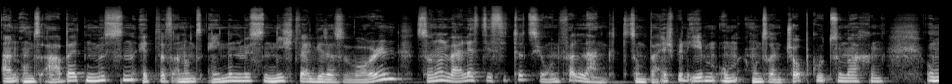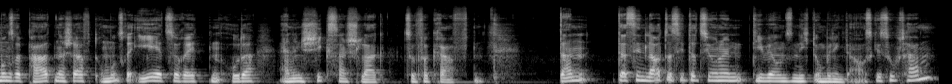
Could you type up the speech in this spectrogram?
an uns arbeiten müssen, etwas an uns ändern müssen, nicht weil wir das wollen, sondern weil es die Situation verlangt. Zum Beispiel eben, um unseren Job gut zu machen, um unsere Partnerschaft, um unsere Ehe zu retten oder einen Schicksalsschlag zu verkraften. Dann, das sind lauter Situationen, die wir uns nicht unbedingt ausgesucht haben.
